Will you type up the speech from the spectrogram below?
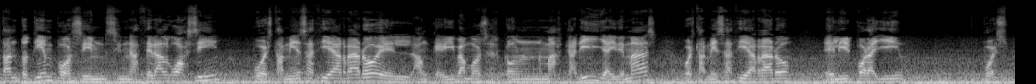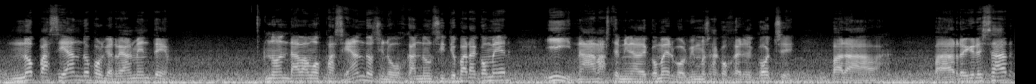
tanto tiempo sin, sin hacer algo así, pues también se hacía raro el, aunque íbamos con mascarilla y demás, pues también se hacía raro el ir por allí, pues no paseando, porque realmente no andábamos paseando, sino buscando un sitio para comer y nada más terminar de comer volvimos a coger el coche para, para regresar.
